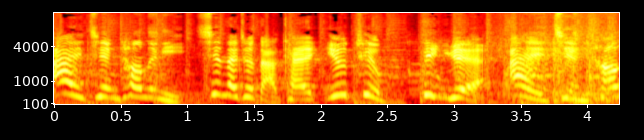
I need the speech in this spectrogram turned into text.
爱健康的你，现在就打开 YouTube 订阅“爱健康”。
